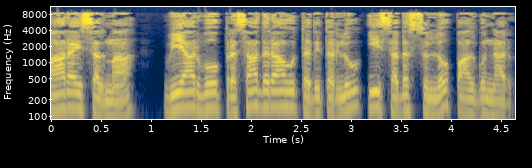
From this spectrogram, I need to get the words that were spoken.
ఆర్ఐ సల్మా విఆర్ఓ ప్రసాదరావు తదితరులు ఈ సదస్సుల్లో పాల్గొన్నారు.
